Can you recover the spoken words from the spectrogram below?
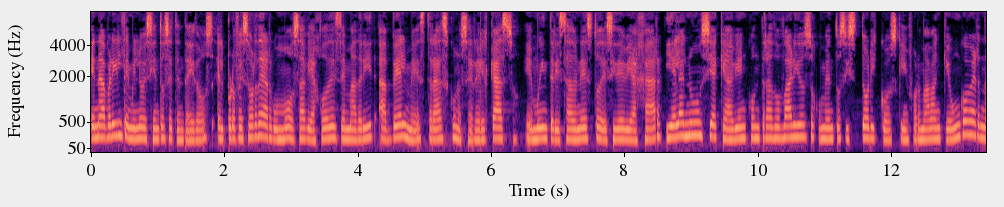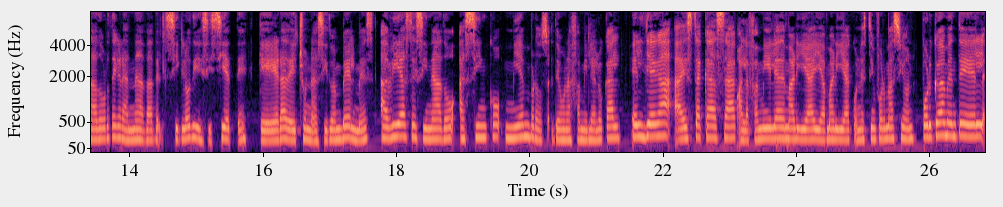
En abril de 1972, el profesor de Argumosa viajó desde Madrid a Belmes tras conocer el caso. Muy interesado en esto, decide viajar y él anuncia que había encontrado varios documentos históricos que informaban que un gobernador de Granada del siglo XVII, que era de hecho nacido en Belmes, había asesinado a cinco miembros de una familia local. Él llega a esta casa, a la familia de María y a María con esta información, porque obviamente él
